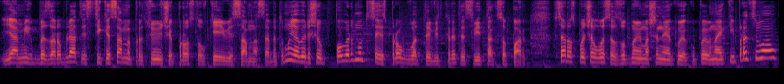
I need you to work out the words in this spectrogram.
я міг би заробляти стільки саме працюючи просто в Києві сам на себе. Тому я вирішив повернутися і спробувати відкрити свій таксопарк. Все розпочалося з одної машини, яку я купив, на якій працював.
